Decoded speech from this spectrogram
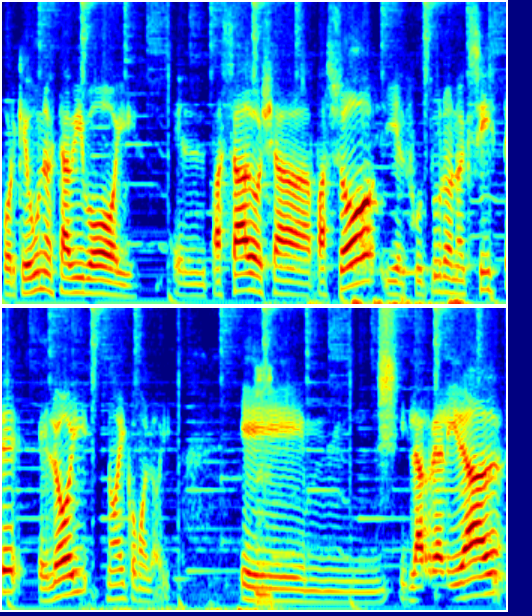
porque uno está vivo hoy, el pasado ya pasó y el futuro no existe, el hoy no hay como el hoy. Y, la realidad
